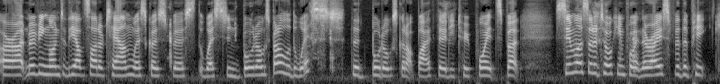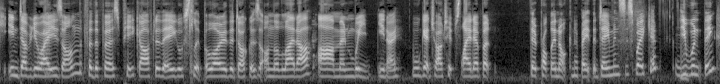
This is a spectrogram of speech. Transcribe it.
All right, moving on to the other side of town, West Coast versus the Western Bulldogs. Battle of the West. The Bulldogs got up by 32 points, but similar sort of talking point. The race for the pick in WA is on for the first pick after the Eagles slip below the Dockers on the ladder. Um, and we, you know, we'll get to our tips later, but they're probably not going to beat the Demons this weekend. You wouldn't think.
